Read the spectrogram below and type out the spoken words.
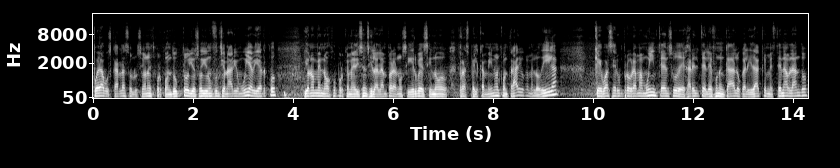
pueda buscar las soluciones por conducto. Yo soy un funcionario muy abierto, yo no me enojo porque me dicen si la lámpara no sirve, si no raspé el camino, al contrario, que me lo diga, que voy a hacer un programa muy intenso de dejar el teléfono en cada localidad que me estén hablando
